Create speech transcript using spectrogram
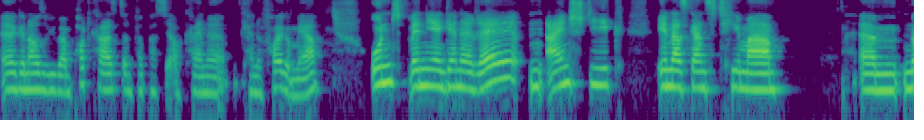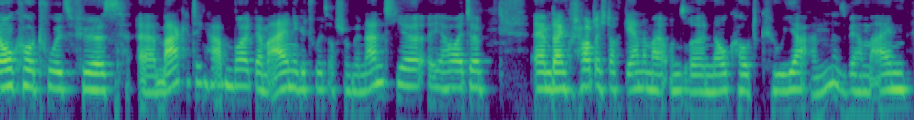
äh, genauso wie beim Podcast, dann verpasst ihr auch keine, keine Folge mehr. Und wenn ihr generell einen Einstieg in das ganze Thema ähm, No-Code-Tools fürs äh, Marketing haben wollt, wir haben einige Tools auch schon genannt hier, hier heute, ähm, dann schaut euch doch gerne mal unsere No-Code-Career an. Also wir haben einen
